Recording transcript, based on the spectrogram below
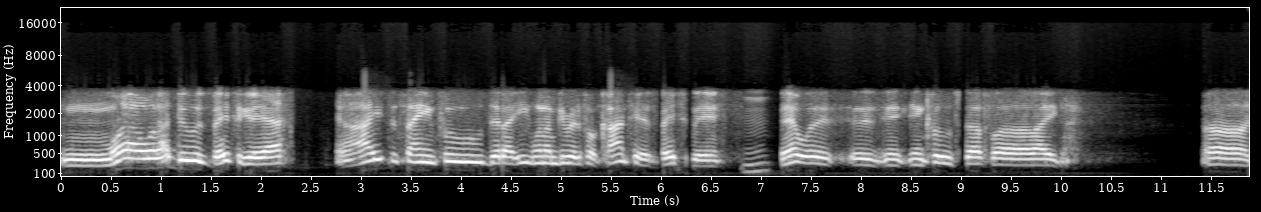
Mm, well, what I do is basically I, you know, I eat the same food that I eat when I'm getting ready for a contest. Basically, mm. that would uh, include stuff uh, like uh,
